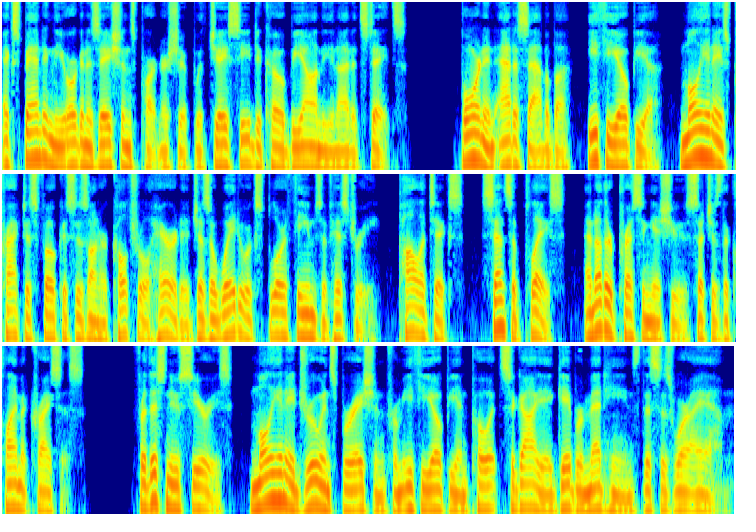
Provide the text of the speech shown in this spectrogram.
expanding the organization's partnership with JCDecaux beyond the United States. Born in Addis Ababa, Ethiopia, Muluneh's practice focuses on her cultural heritage as a way to explore themes of history, politics, sense of place, and other pressing issues such as the climate crisis. For this new series, Muluneh drew inspiration from Ethiopian poet Tsegaye Gabre-Medhin's This Is Where I Am.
